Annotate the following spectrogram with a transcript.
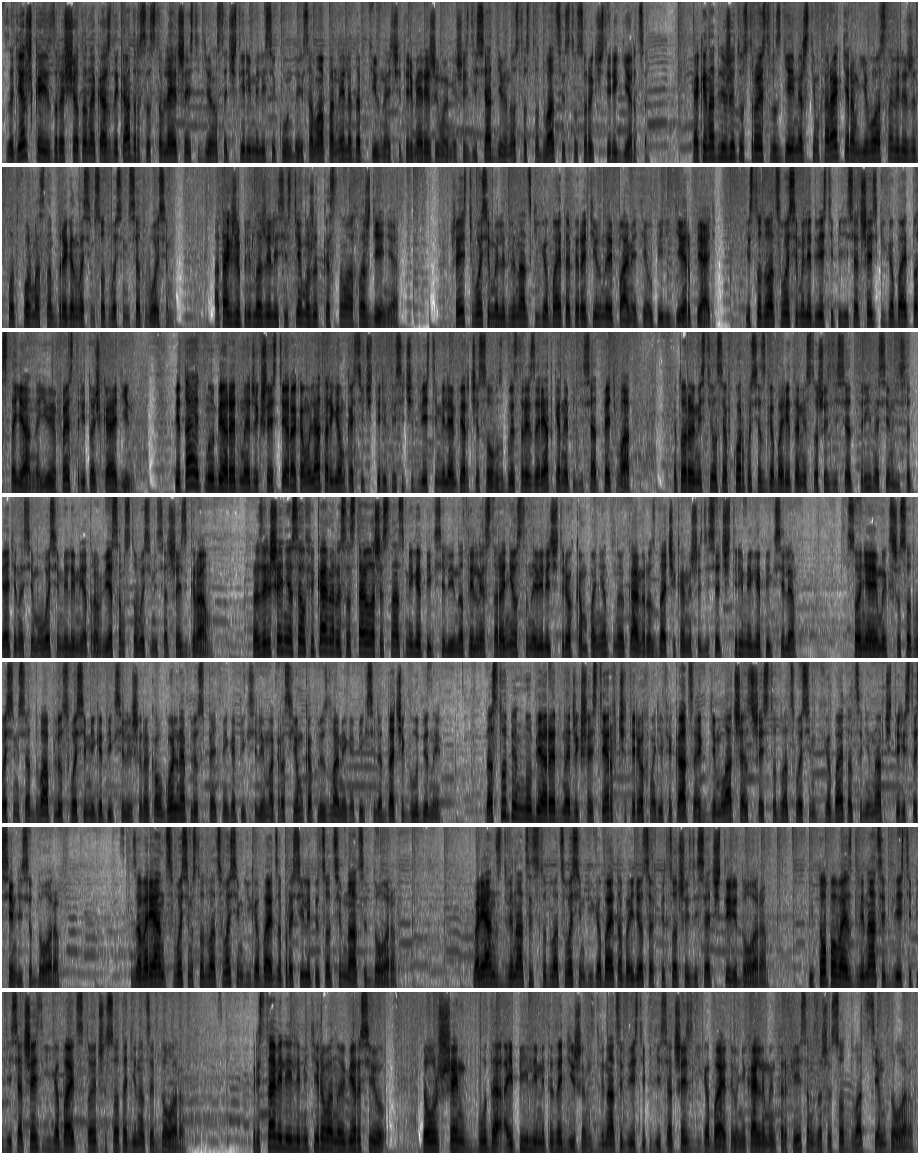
Задержка из расчета на каждый кадр составляет 6,94 миллисекунды, и сама панель адаптивная с четырьмя режимами 60, 90, 120 и 144 Гц. Как и надлежит устройству с геймерским характером, в его основе лежит платформа Snapdragon 888, а также предложили систему жидкостного охлаждения. 6, 8 или 12 гигабайт оперативной памяти LPDDR5 и 128 или 256 гигабайт постоянно UFS 3.1. Питает Nubia Red Magic 6R аккумулятор емкостью 4200 мАч с быстрой зарядкой на 55 Вт который уместился в корпусе с габаритами 163 на 75 и на 7,8 мм, весом 186 грамм. Разрешение селфи-камеры составило 16 мегапикселей, и на тыльной стороне установили четырехкомпонентную камеру с датчиками 64 мегапикселя, Sony IMX682 плюс 8 мегапикселей широкоугольная, плюс 5 мегапикселей макросъемка, плюс 2 мегапикселя датчик глубины. Доступен Nubia Red Magic 6R в четырех модификациях, где младшая с 628 гигабайт оценена в 470 долларов. За вариант с 828 гигабайт запросили 517 долларов. Вариант с 12128 гигабайт обойдется в 564 доллара. И топовая с 12256 гигабайт стоит 611 долларов. Представили лимитированную версию Dogecoin Buddha IP Limited Edition с 12256 гигабайт и уникальным интерфейсом за 627 долларов.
